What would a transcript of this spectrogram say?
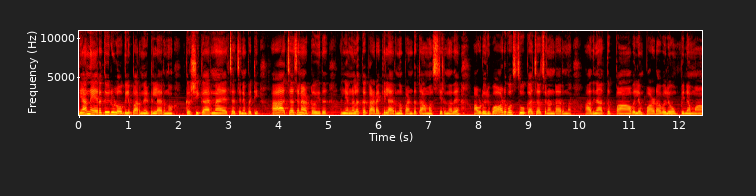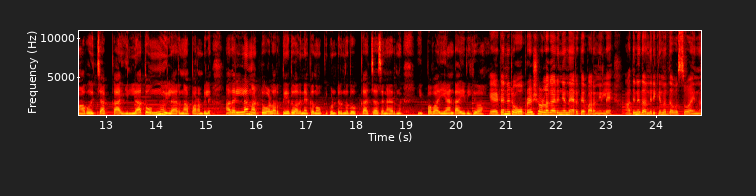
ഞാൻ നേരത്തെ ഒരു വ്ളോഗിൽ പറഞ്ഞിട്ടില്ലായിരുന്നു കൃഷിക്കാരനായ അച്ചാച്ചനെ പറ്റി. ആ അച്ചാച്ചനാട്ടോ ഇത്. ഞങ്ങളൊക്കെ കടക്കിലായിരുന്നു പണ്ട് താമസിച്ചിരുന്നത്. അവിടെ ഒരുപാട് വസ്തുവൊക്കെ അച്ചാച്ചനുണ്ടായിരുന്നു. അതിനകത്ത് പാവലും പടവലും പിന്നെ മാവ് ചക്ക ഇല്ലാത്ത ഒന്നും ഇല്ലായിരുന്നു ആ പറമ്പിൽ അതെല്ലാം നട്ടു വളർത്തിയതും അതിനെയൊക്കെ നോക്കിക്കൊണ്ടിരുന്നതും ഒക്കെ അച്ചാച്ചനായിരുന്നു. ഇപ്പം വയ്യാണ്ടായിരിക്കുക ഏട്ടനൊരു ഓപ്പറേഷൻ ഉള്ള കാര്യം ഞാൻ നേരത്തെ പറഞ്ഞില്ലേ? അതിന് തന്നിരിക്കുന്ന ദിവസമായിരുന്നു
